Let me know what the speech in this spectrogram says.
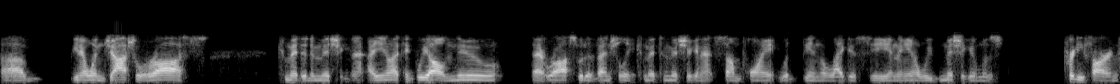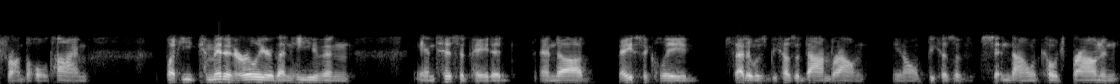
Uh, you know, when Joshua Ross committed to Michigan, I, you know, I think we all knew that Ross would eventually commit to Michigan at some point, would be in the legacy, and you know, we Michigan was pretty far in front the whole time, but he committed earlier than he even anticipated, and uh, basically said it was because of Don Brown. You know, because of sitting down with Coach Brown and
